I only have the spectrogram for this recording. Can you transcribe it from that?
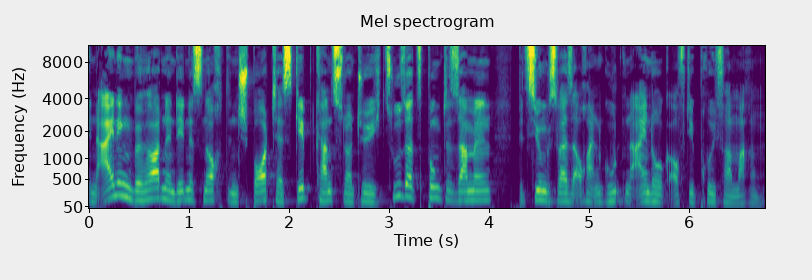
In einigen Behörden, in denen es noch den Sporttest gibt, kannst du natürlich Zusatzpunkte sammeln bzw. auch einen guten Eindruck auf die Prüfer machen.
